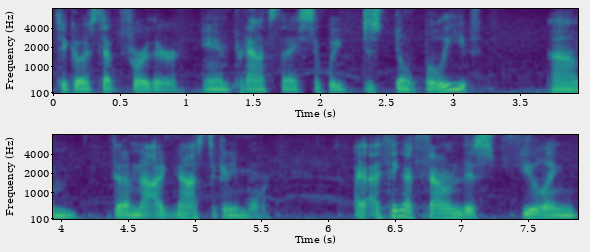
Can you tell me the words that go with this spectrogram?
to go a step further and pronounce that I simply just don't believe um, that I'm not agnostic anymore. I, I, think I found this feeling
